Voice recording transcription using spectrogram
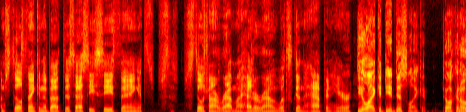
I'm still thinking about this SEC thing. It's still trying to wrap my head around what's going to happen here. Do you like it? Do you dislike it? Talking Like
